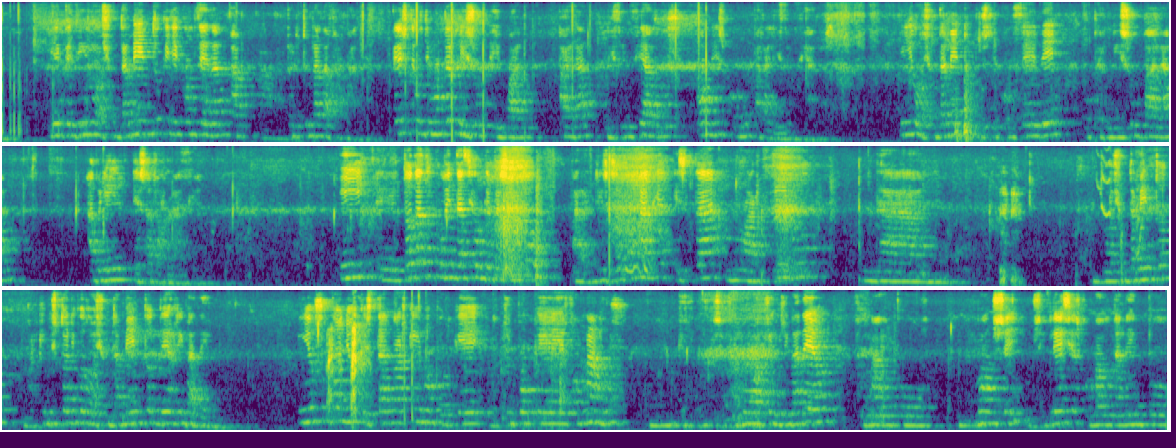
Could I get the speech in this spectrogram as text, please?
e pedir ao Xuntamento que lle concedan a, a apertura da farmacia. Pero este último permiso é igual para licenciados homes como para licenciadas. E o Xuntamento pues, pois, se concede o permiso para abrir esa farmacia. E eh, toda a documentación que presentou a rendirse a democracia está no arquivo da, do Ayuntamento, no arquivo histórico do Axuntamento de Ribadeo. E eu supoño que está no arquivo porque o equipo que formamos, que, que se formou aquí en Ribadeo, formado por Monse, nos Iglesias, formado tamén por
